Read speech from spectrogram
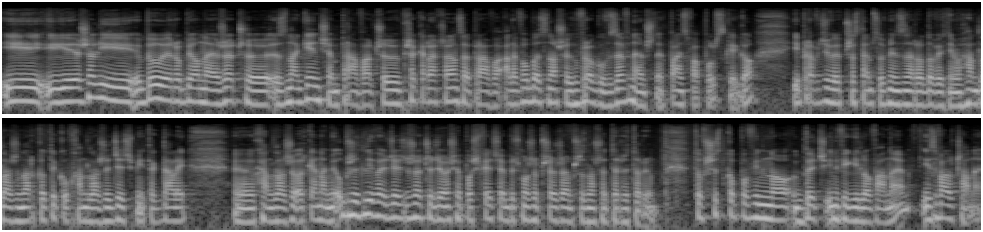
I jeżeli były robione rzeczy z nagięciem prawa, czy przekraczające prawo, ale wobec naszych wrogów zewnętrznych państwa polskiego i prawdziwych przestępców międzynarodowych, nie wiem, handlarzy narkotyków, handlarzy dziećmi i tak dalej, handlarzy organami, obrzydliwe rzeczy dzieją się po świecie, być może przejeżdżają przez nasze terytorium. To wszystko powinno być inwigilowane i zwalczane.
